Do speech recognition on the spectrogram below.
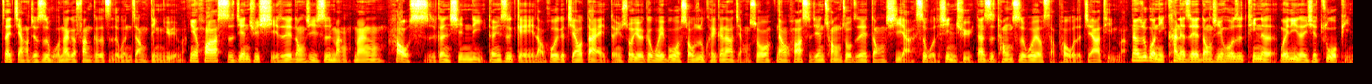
在讲，就是我那个方格子的文章订阅嘛，因为花时间去写这些东西是蛮蛮耗时跟心力，等于是给老婆一个交代，等于说有一个微薄的收入可以跟他讲说，那我花时间创作这些东西啊，是我的兴趣，但是同时我有 support 我的家庭嘛，那。如果你看了这些东西，或是听了威利的一些作品，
